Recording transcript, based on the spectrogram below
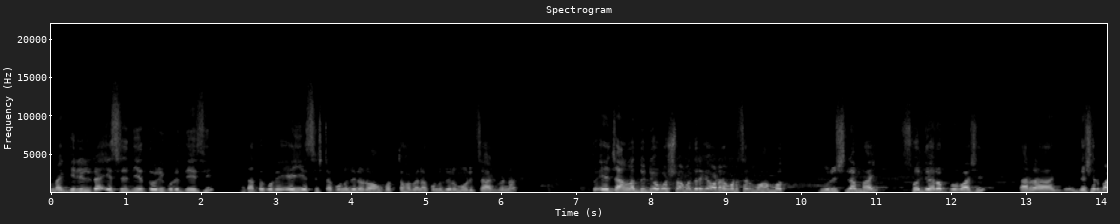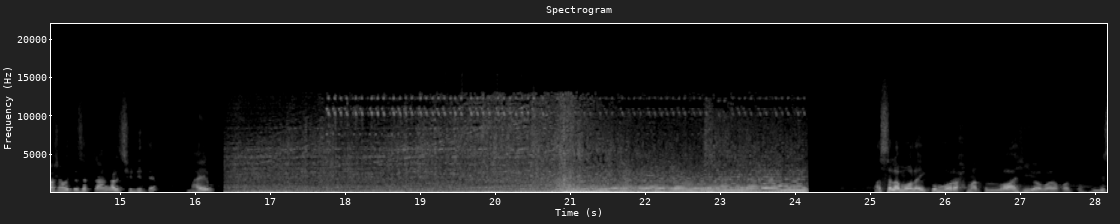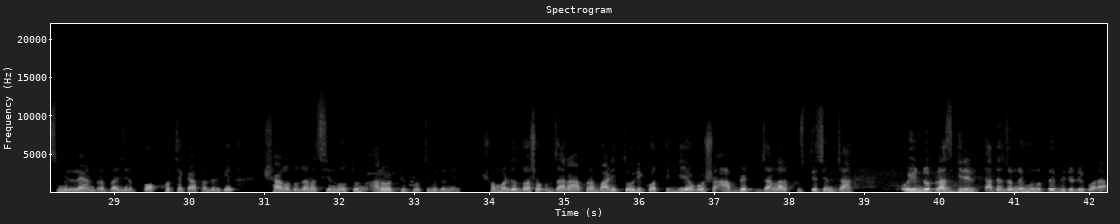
আমরা গ্রিলটা এসএস দিয়ে তৈরি করে দিয়েছি, যাতে করে এই এসএসটা কোনোদিনও রং করতে হবে না কোনো দিনও মরিচা আসবে না। তো এই জানলা দুটি অবশ্য আমাদেরকে অর্ডার করেছেন মোহাম্মদ নুর ইসলাম ভাই, সৌদি আরব প্রবাসী। তার দেশের বাসা হইতেছে টাঙ্গাল সিটিতে। ভাইয়ের আসসালামু আলাইকুম ওরহমাতুল্লাহি আবরকত বিসমিল্লা এন্টারপ্রাইজের পক্ষ থেকে আপনাদেরকে স্বাগত জানাচ্ছি নতুন আরও একটি প্রতিবেদনে। সম্মানিত দর্শক, যারা আপনার বাড়ি তৈরি করতে গিয়ে অবশ্য আপডেট জানলার খুঁজতেছেন, যা উইন্ডো প্লাস গ্রিল, তাদের জন্যই মূলত ভিডিওটি করা।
